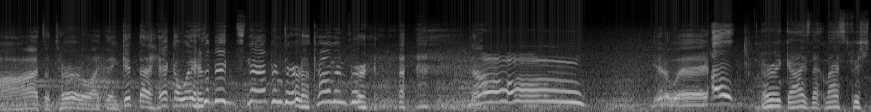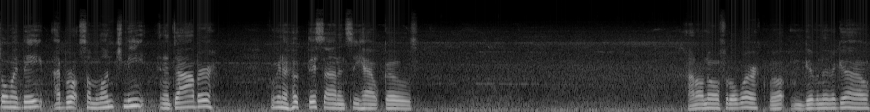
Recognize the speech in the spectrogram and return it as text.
Ah, it's a turtle, I think. Get the heck away. There's a big snapping turtle coming for... no! Get away. Oh! Alright guys, that last fish stole my bait. I brought some lunch meat and a dauber. We're going to hook this on and see how it goes. I don't know if it'll work, but I'm giving it a go.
